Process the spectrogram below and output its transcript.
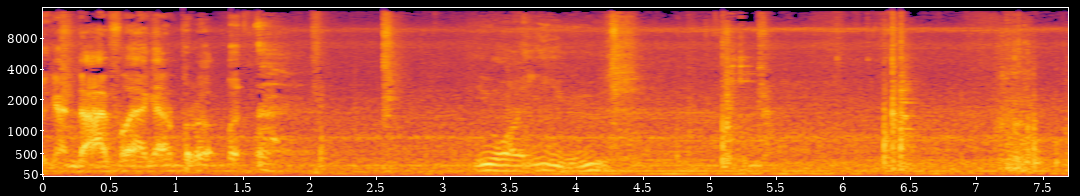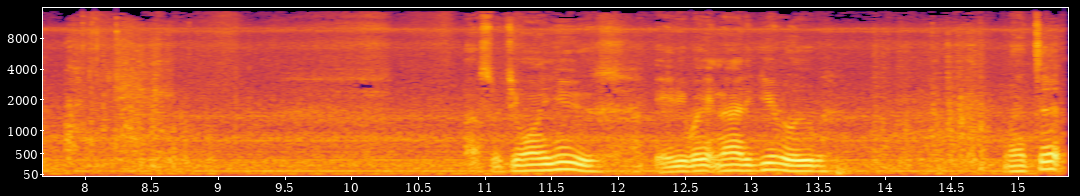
We got dive flag I gotta put up, but you want to use that's what you want to use 80 weight 90 gear lube that's it.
